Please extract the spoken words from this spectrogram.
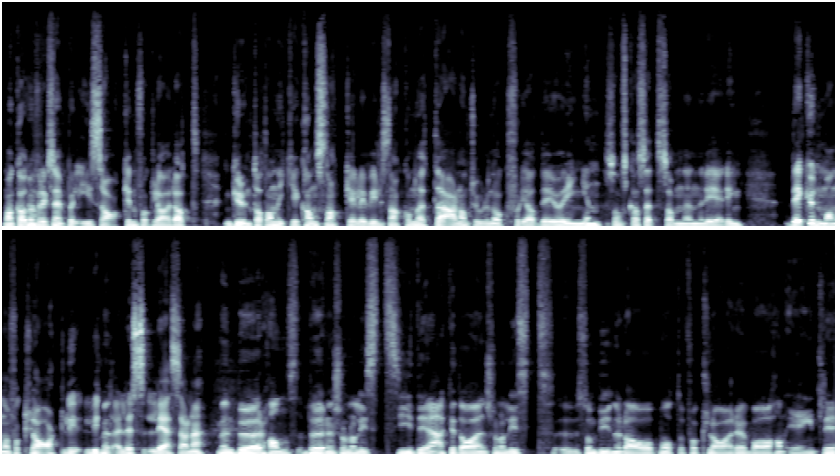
Man kan jo f.eks. i saken forklare at grunnen til at han ikke kan snakke eller vil snakke om dette, er naturlig nok fordi at det gjør ingen som skal sette sammen en regjering. Det kunne man ha forklart ly lytt Men- eller leserne. Men bør, han, bør en journalist si det? Er ikke da en journalist eh, som begynner da å på en måte forklare hva han egentlig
